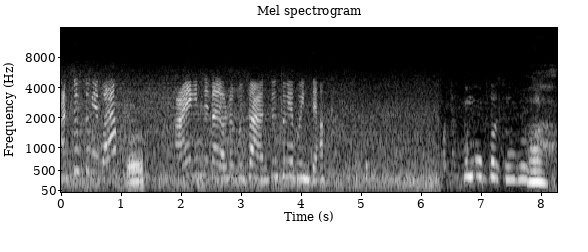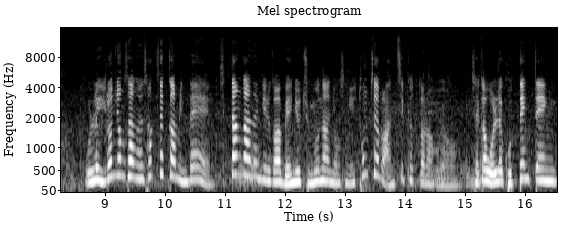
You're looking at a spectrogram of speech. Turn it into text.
아, 안 뚱뚱해 보여? 아, 다행입니다 여러분 저 안 뚱뚱해 보인대요. 너무 오빠 저거. 아, 원래 이런 영상은 삭제감인데 식당 가는 길과 메뉴 주문한 영상이 통째로 안 찍혔더라고요. 제가 원래 고땡땡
